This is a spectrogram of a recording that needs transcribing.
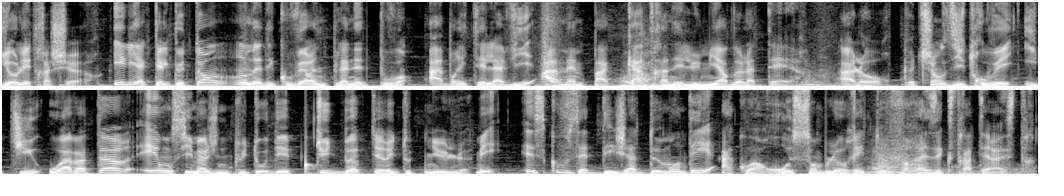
Yo les trashers Il y a quelque temps, on a découvert une planète pouvant abriter la vie à même pas 4 années-lumière de la Terre. Alors, peu de chance d'y trouver E.T. ou Avatar et on s'imagine plutôt des petites bactéries toutes nulles. Mais est-ce que vous êtes déjà demandé à quoi ressembleraient de vrais extraterrestres?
